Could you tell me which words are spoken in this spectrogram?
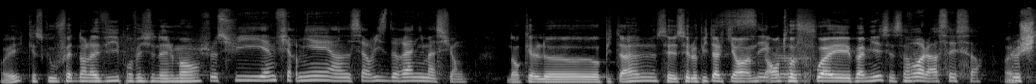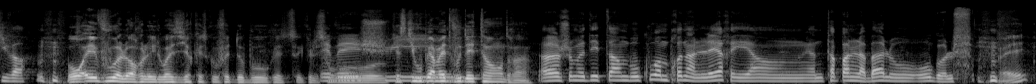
Oui. Qu'est-ce que vous faites dans la vie professionnellement? Je suis infirmier en service de réanimation. Dans quel euh, hôpital? C'est l'hôpital qui est en- C'est entre le- Foix et Pamiers, c'est ça? Voilà, c'est ça. Ouais. Le Shiva. Bon, et vous alors, les loisirs, qu'est-ce que vous faites de beau? Qu'est-ce Eh ben, vos- je suis- Qu'est-ce qui vous permet de vous détendre? Euh, je me détends beaucoup en prenant l'air et en, en tapant la balle au, au golf. Oui.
